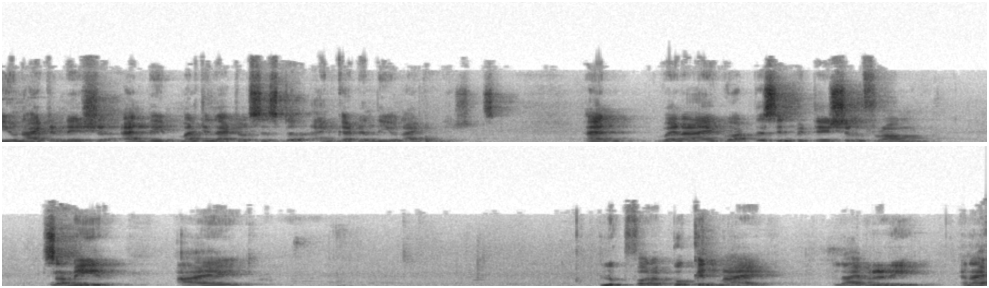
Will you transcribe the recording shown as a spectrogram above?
the United Nations and the multilateral system anchored in the United Nations. And when I got this invitation from Samir, I looked for a book in my library and I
